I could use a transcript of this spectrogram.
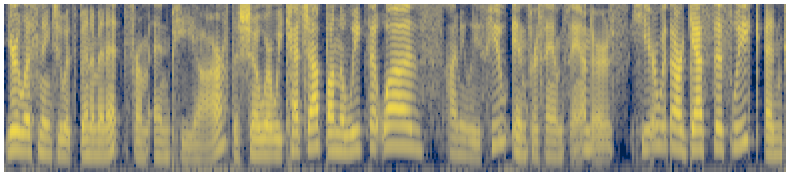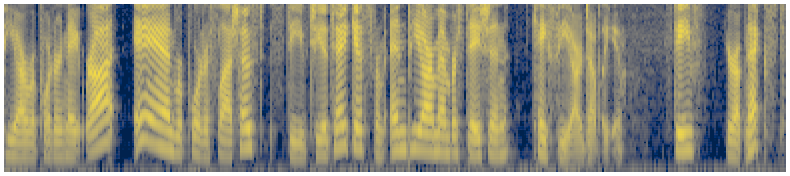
You're listening to It's Been a Minute from NPR, the show where we catch up on the week that was. I'm Elise Hu, in for Sam Sanders. Here with our guest this week, NPR reporter Nate Rott and reporter slash host Steve Chiotakis from NPR member station KCRW. Steve, you're up next.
